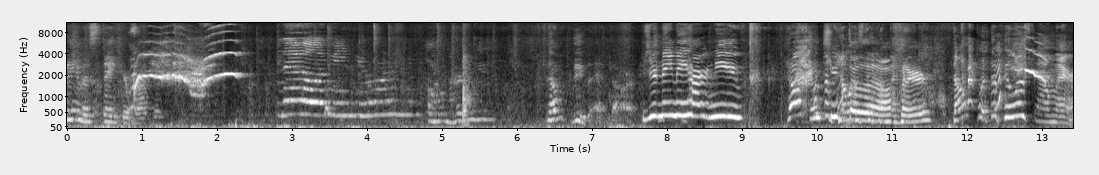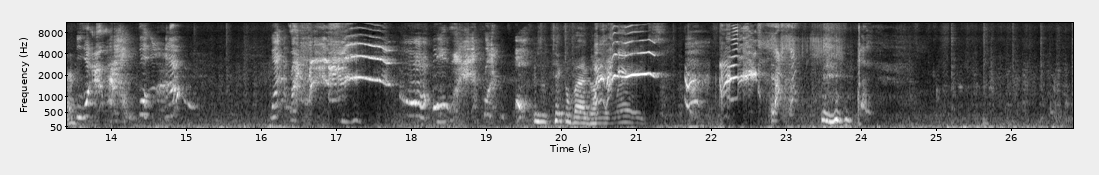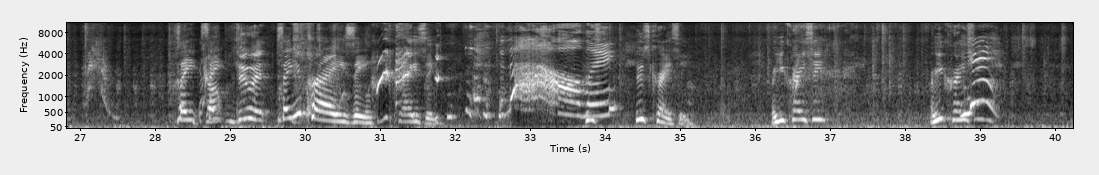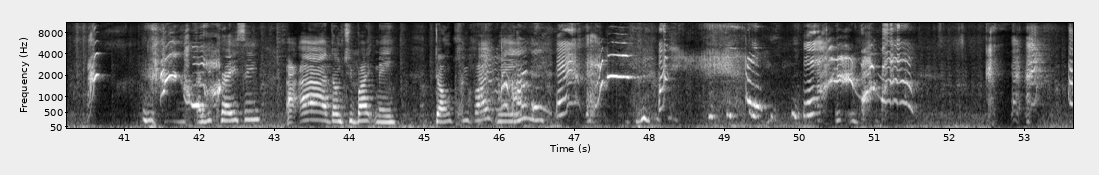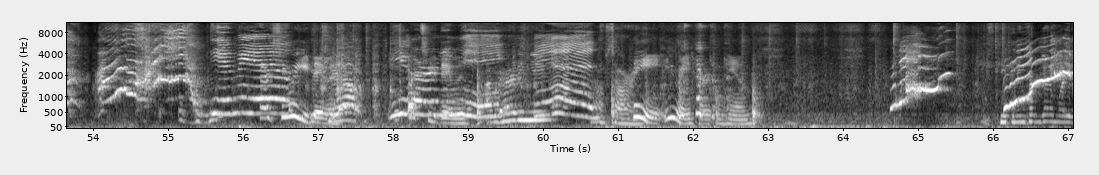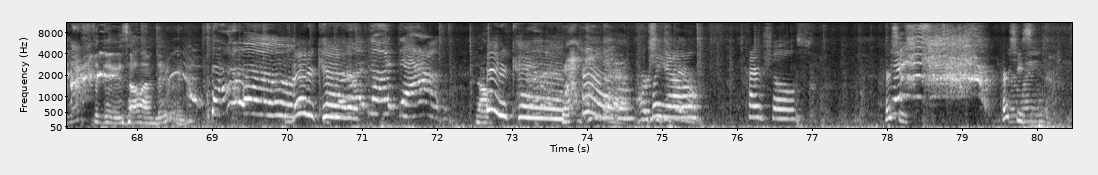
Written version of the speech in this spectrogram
being a stinker bucket. No, Oh, I'm hurting you. Don't do that, Dar. Is your knee knee hurting you? Don't put Don't the you pillows throw that down off there. there. Don't put the pillows down there. Yeah, There's a tickle bag on your legs. Say, say, Don't do it. say you crazy. You crazy. no, Who's crazy? Are you crazy? Are you crazy? Are you crazy? Ah, uh-uh, don't you bite me. Don't you bite me. Hershey, what are you doing? Yeah, What you doing? I'm hurting you. I'm sorry. Hey, you ain't hurting him. Keeping him from doing what he wants to do is all I'm doing. Buttercup, Don't, Buttercup. don't do that. Oh, Hershey, get down. Herschel's. Hershey's. Hershey's. Darlene.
